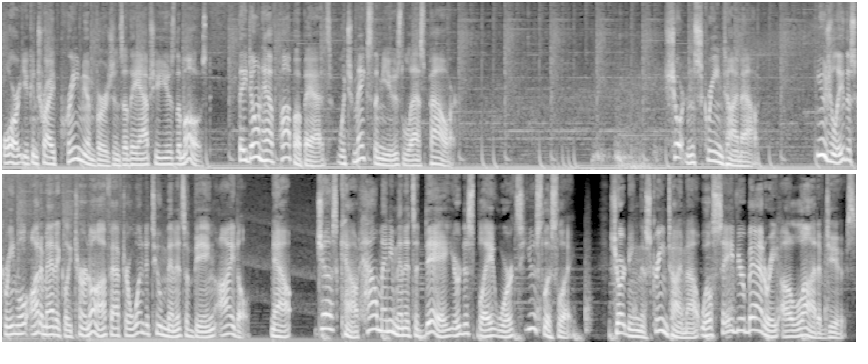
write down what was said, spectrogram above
Or you can try premium versions of the apps you use the most. They don't have pop up ads, which makes them use less power. Shorten screen time out. Usually, the screen will automatically turn off after 1 to 2 minutes of being idle. Now, just count how many minutes a day your display works uselessly. Shortening the screen timeout will save your battery a lot of juice.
